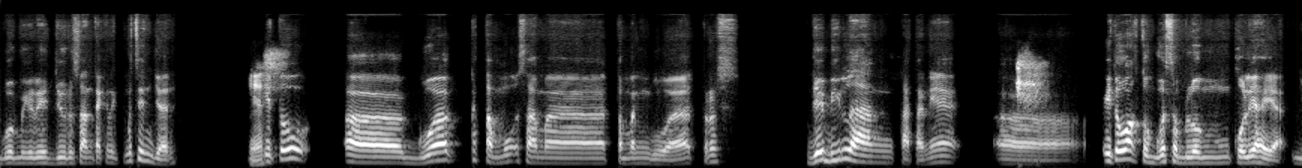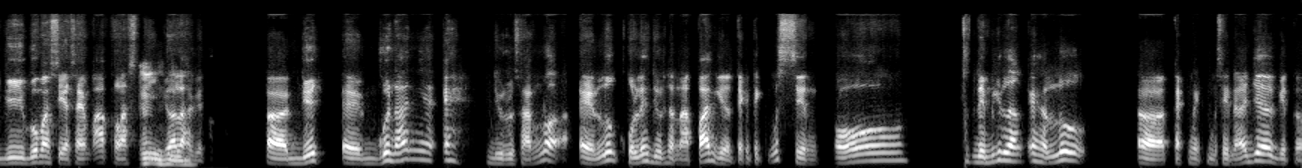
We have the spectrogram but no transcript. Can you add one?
gue milih jurusan teknik mesin Jan, yes itu eh, gue ketemu sama temen gue, terus dia bilang katanya eh, itu waktu gue sebelum kuliah ya, gue masih SMA kelas 3 Mhm. lah gitu. Eh, dia, eh, gue nanya, eh jurusan lo, eh lu kuliah jurusan apa gitu, teknik mesin. Oh, terus dia bilang, eh lu eh, teknik mesin aja gitu,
